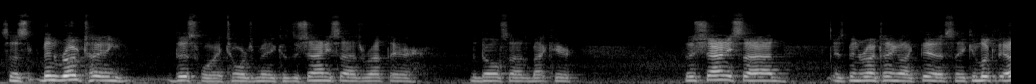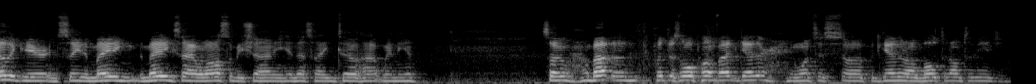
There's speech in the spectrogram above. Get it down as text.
So it's been rotating this way towards me because the shiny side's right there. The dull side's back here. So this shiny side has been rotating like this. So you can look at the other gear and see the mating, the mating side would also be shiny and that's how you can tell how it went in. So I'm about to put this oil pump back together and once it's uh, put together, I'll bolt it onto the engine.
